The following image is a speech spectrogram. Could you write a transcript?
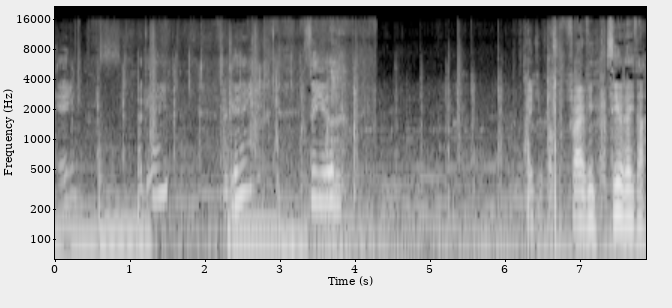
Again, again, again. See you. Thank you for subscribing. See you later.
